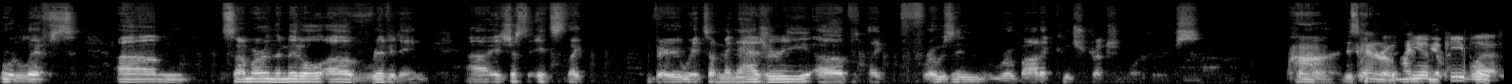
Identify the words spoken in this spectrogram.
or lifts. Um, some are in the middle of riveting. Uh, it's just it's like very it's a menagerie of like frozen robotic construction workers. Huh. This kind of reminds an me of EMP blast.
